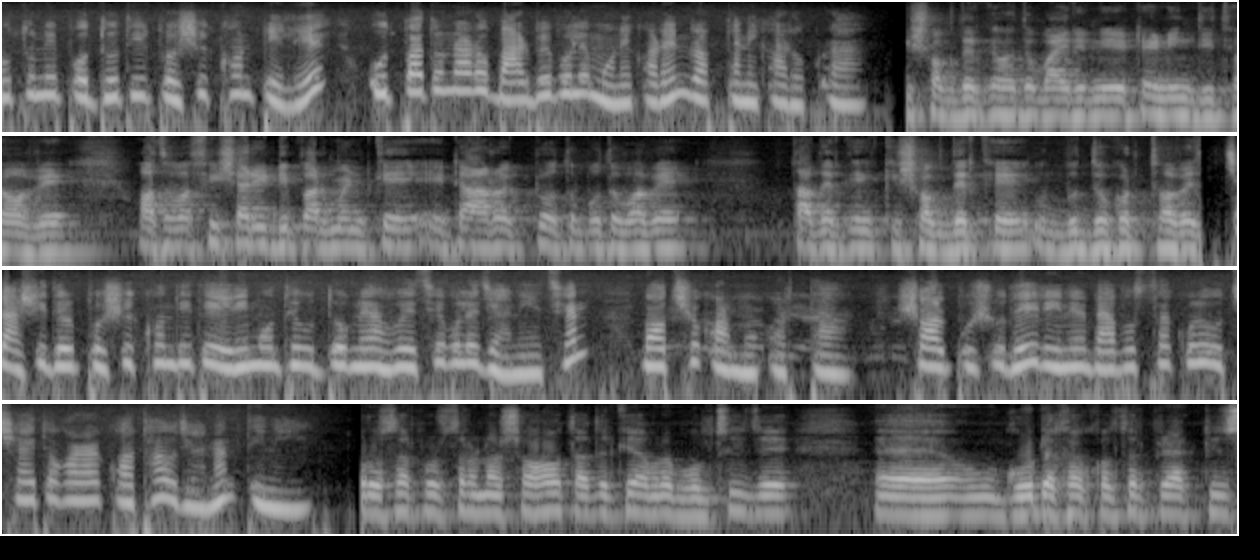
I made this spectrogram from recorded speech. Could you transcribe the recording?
নতুন এই পদ্ধতির প্রশিক্ষণ পেলে উৎপাদন আরও বাড়বে বলে মনে করেন রপ্তানিকারকরা কৃষকদেরকে হয়তো বাইরে নিয়ে ট্রেনিং দিতে হবে অথবা ফিশারি ডিপার্টমেন্টকে এটা আরও একটু ওতপ্রোতভাবে তাদেরকে কৃষকদেরকে উদ্বুদ্ধ করতে হবে। চাষিদের প্রশিক্ষণ দিতে এরই মধ্যে উদ্যোগ নেওয়া হয়েছে বলে জানিয়েছেন মৎস্য কর্মকর্তা। স্বল্প সুদে ঋণের ব্যবস্থা করে উৎসাহিত করার কথাও জানান তিনি। প্রচার প্রচারণা সহ তাদেরকে আমরা বলছি যে গুড অ্যাকুয়াকালচার প্র্যাকটিস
